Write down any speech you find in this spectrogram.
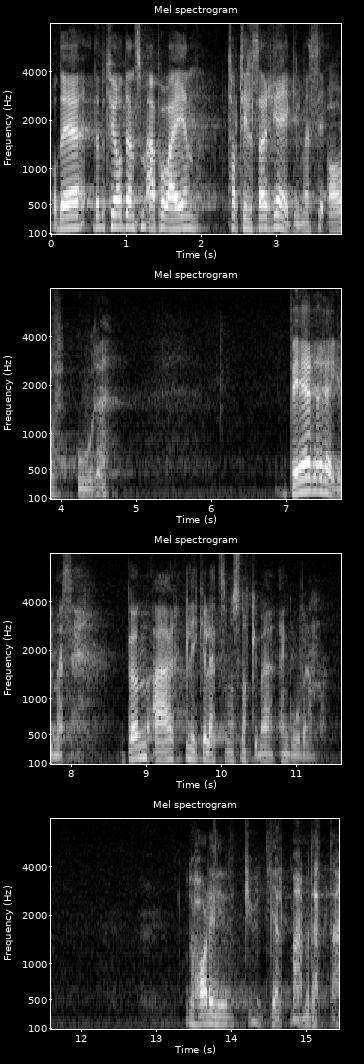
Og det, det betyr at den som er på veien, tar til seg regelmessig av ordet. Ber regelmessig. Bønn er like lett som å snakke med en god venn. Og Du har det i livet. 'Gud, hjelp meg med dette.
